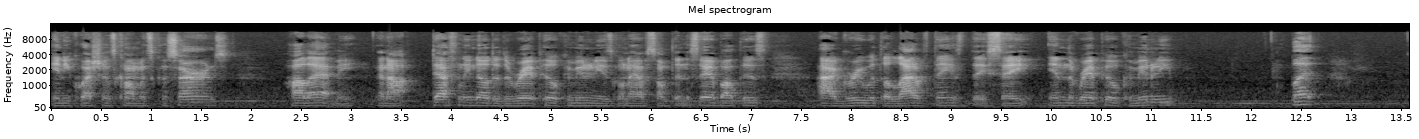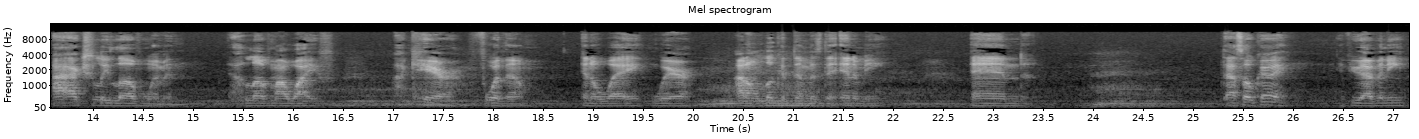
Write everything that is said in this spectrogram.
Any questions, comments, concerns, holla at me. And I definitely know that the Red Pill community is going to have something to say about this. I agree with a lot of things they say in the Red Pill community. But I actually love women. I love my wife. I care for them in a way where I don't look at them as the enemy. And that's okay. If you have any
